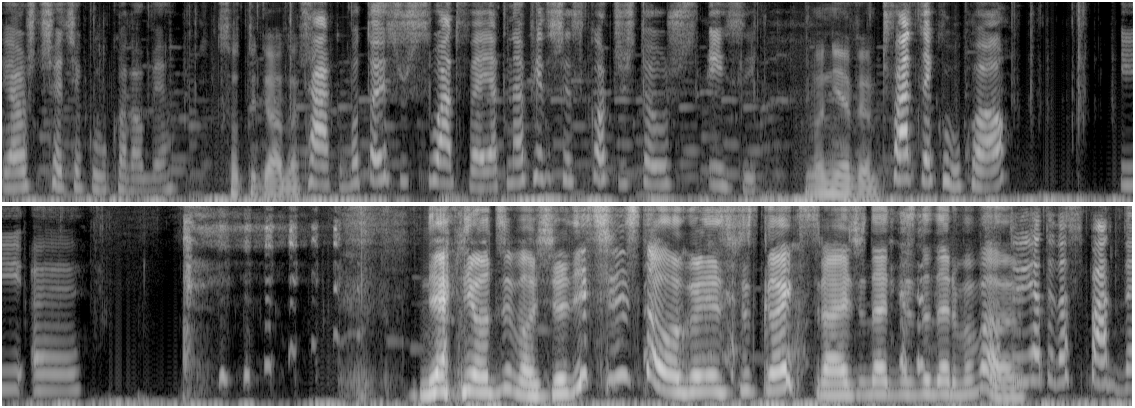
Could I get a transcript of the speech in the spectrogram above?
ja już trzecie kółko robię. Co ty gadasz? Tak, bo to jest już łatwe. Jak na pierwsze skoczysz, to już easy. No nie wiem. Czwarte kółko. I e, Nie, nie odzywam się, nic się nie stało, ogólnie jest wszystko ekstra, ja się nawet nie to zdenerwowałem. ja teraz spadnę.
